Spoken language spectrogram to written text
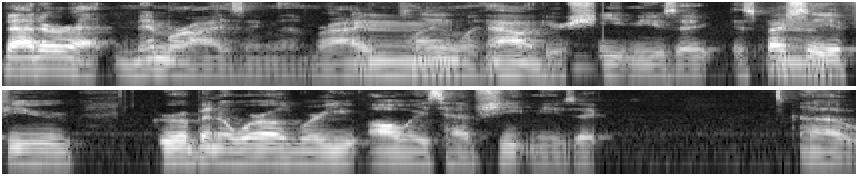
better at memorizing them. Right, mm, playing without mm. your sheet music, especially mm. if you grew up in a world where you always have sheet music, uh,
